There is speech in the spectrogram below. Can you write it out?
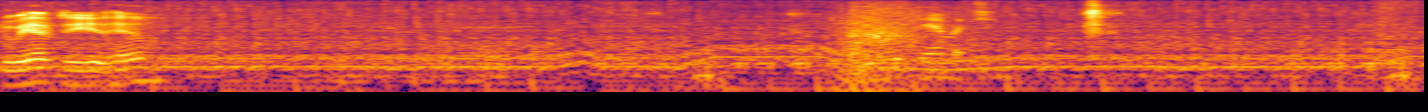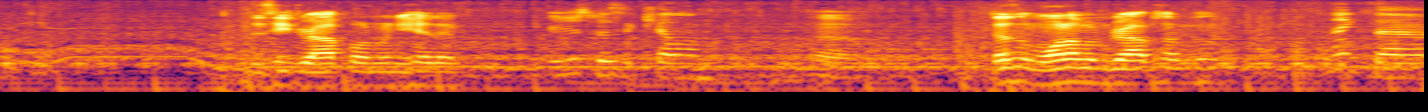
Do we have to get him? Damn it. Does he drop one when you hit him? You're just supposed to kill him. Oh. Doesn't one of them drop something? I think so.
